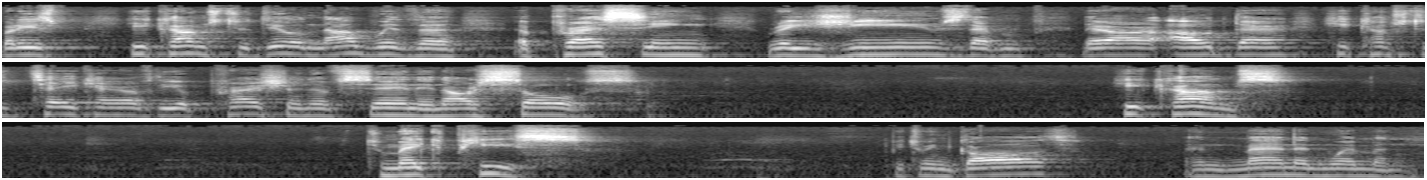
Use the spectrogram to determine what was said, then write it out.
But he's, he comes to deal not with the oppressing regimes that, that are out there. He comes to take care of the oppression of sin in our souls. He comes to make peace between God and men and women.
